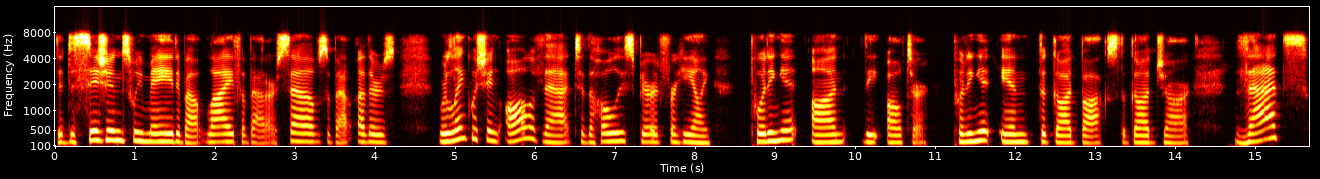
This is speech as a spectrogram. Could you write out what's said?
the decisions we made about life, about ourselves, about others, relinquishing all of that to the Holy Spirit for healing, putting it on the altar, putting it in the God box, the God jar. That's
